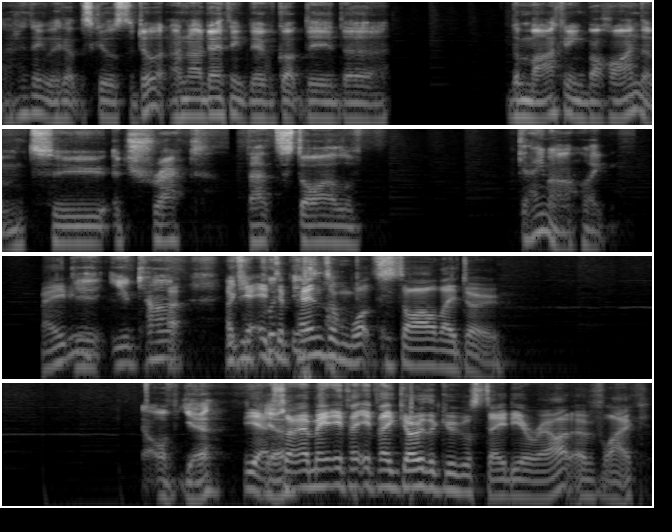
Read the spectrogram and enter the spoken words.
I don't think they've got the skills to do it, and I don't think they've got the the the marketing behind them to attract that style of gamer. Like Maybe you, you can't. Uh, if you it depends on what style they do. Of yeah, Yeah, Yeah. so I mean, if they, if they go the Google Stadia route of like,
